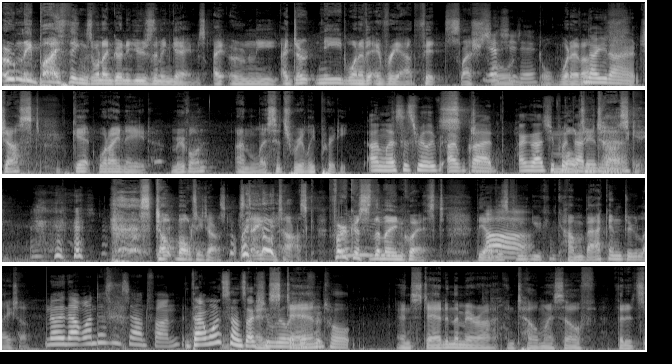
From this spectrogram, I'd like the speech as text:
Only buy things when I'm going to use them in games. I only I don't need one of every outfit slash Yes, sword do. or whatever. No, you don't. Just get what I need. Move on. Unless it's really pretty. Unless it's really. I'm glad. I'm glad you put that in there. Multitasking. Stop multitasking. Stay on task. Focus the main quest. The others Ah. can, you can come back and do later. No, that one doesn't sound fun. That one sounds actually And really stand- difficult. And stand in the mirror and tell myself that it's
